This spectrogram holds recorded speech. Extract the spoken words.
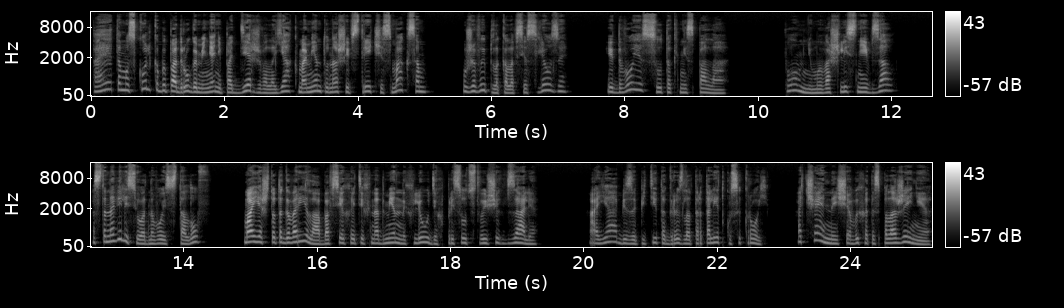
Поэтому, сколько бы подруга меня не поддерживала, я к моменту нашей встречи с Максом уже выплакала все слезы и двое суток не спала. Помню, мы вошли с ней в зал, остановились у одного из столов. Майя что-то говорила обо всех этих надменных людях, присутствующих в зале. А я без аппетита грызла тарталетку с икрой отчаянно ища выход из положения,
